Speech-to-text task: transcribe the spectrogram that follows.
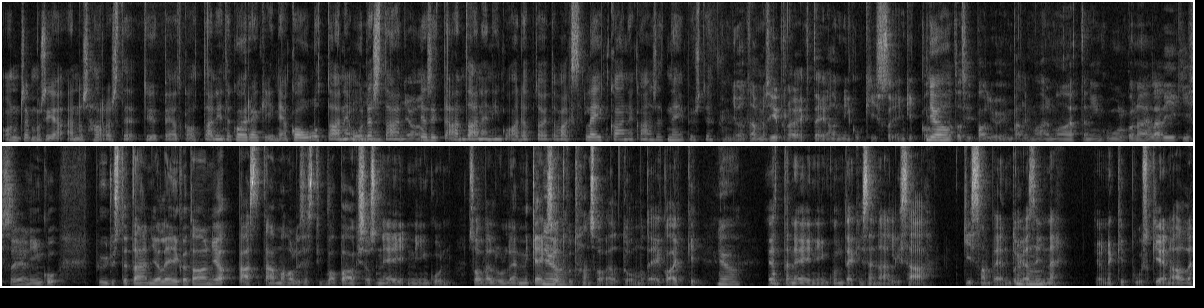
on semmoisia NS-harrastetyyppejä, jotka ottaa niitä koiria kiinni ja kouluttaa ne mm, uudestaan. Joo. Ja sitten antaa ne niin kuin adoptoitavaksi, leikkaa ne kanssa, että ne ei pysty. Joo, tämmöisiä projekteja on niin kuin kissojenkin kohdalla tosi paljon ympäri maailmaa, että niin kuin ulkona eläviä kissoja niin kuin pyydystetään ja leikataan ja päästetään mahdollisesti vapaaksi, jos ne ei niin kuin sovellu lemmikeiksi. Joo. Jotkuthan soveltuu, mutta ei kaikki. Joo. Että ne ei niin kuin tekisi enää lisää kissanpentuja mm-hmm. sinne jonnekin puskien alle.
